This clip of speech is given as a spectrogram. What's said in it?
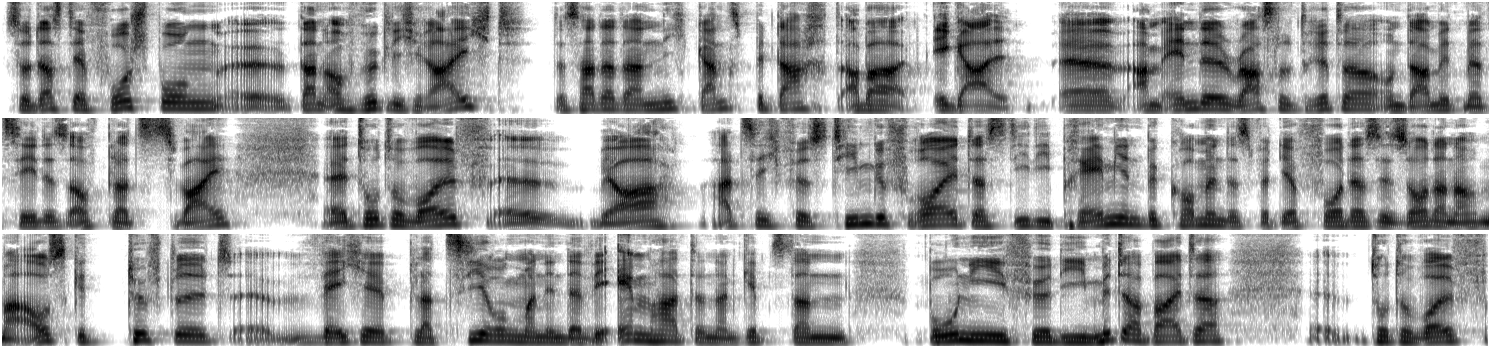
so dass der Vorsprung äh, dann auch wirklich reicht. Das hat er dann nicht ganz bedacht, aber egal. Äh, am Ende Russell Dritter und damit Mercedes auf Platz zwei. Äh, Toto Wolf, äh, ja, hat sich fürs Team gefreut, dass die die Prämien bekommen. Das wird ja vor der Saison dann auch mal ausgetüftelt, äh, welche Platzierung man in der WM hat und dann gibt's dann Boni für die Mitarbeiter. Äh, Toto Wolf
